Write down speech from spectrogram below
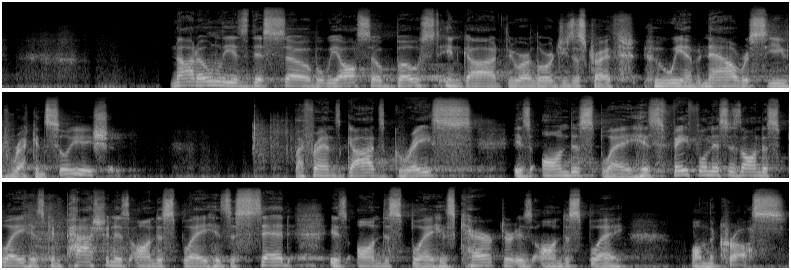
Not only is this so, but we also boast in God through our Lord Jesus Christ, who we have now received reconciliation. My friends, God's grace is on display. His faithfulness is on display. His compassion is on display. His hesed is on display. His character is on display on the cross.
